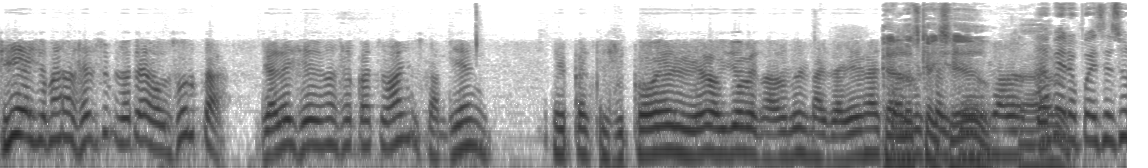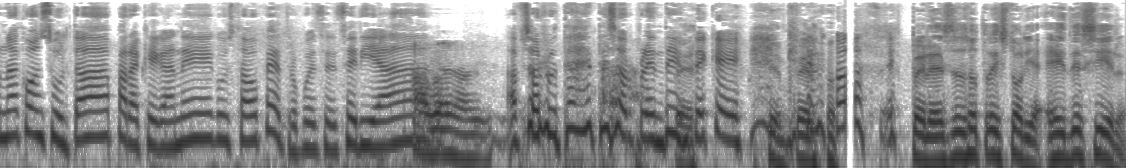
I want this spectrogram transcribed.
Sí, ellos van a hacer su propia consulta. Ya la hicieron hace cuatro años también. Eh, participó el hoy gobernador de Magdalena. Carlos Caicedo, Claro. Ah, pero pues es una consulta para que gane Gustavo Petro, pues eh, sería Ah, bueno. absolutamente sorprendente que, que pero, no hace. pero esa es otra historia. Es decir,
